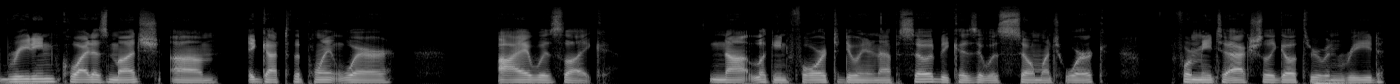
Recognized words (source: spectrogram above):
reading quite as much. Um, it got to the point where I was like not looking forward to doing an episode because it was so much work for me to actually go through and read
